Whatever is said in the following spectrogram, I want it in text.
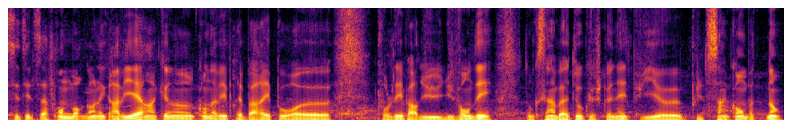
C'était le safran de Morgan les Gravières hein, qu'on avait préparé pour, euh, pour le départ du, Vendée. Donc c'est un bateau que je connais depuis plus de 5 ans maintenant.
